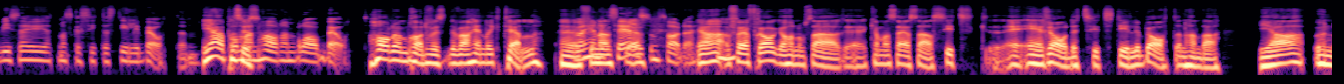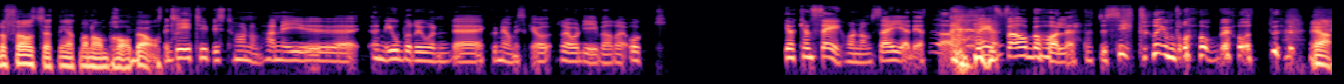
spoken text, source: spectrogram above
Vi säger ju att man ska sitta still i båten. Ja, Om precis. man har en bra båt. Har du en bra, det var Henrik Tell. eh, Det var Henrik Tell som sa det. Ja, Mm. för jag frågar honom så här, eh, kan man säga så här, sitt, är är rådet sitt still i båten? Han där, ja, under förutsättning att man har en bra båt. Men det är typiskt honom. Han är ju eh, en oberoende ekonomisk rådgivare och jag kan se honom säga detta. Det är förbehållet att du sitter i en bra båt. Ja,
